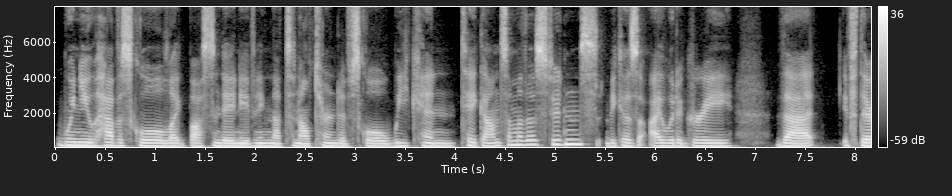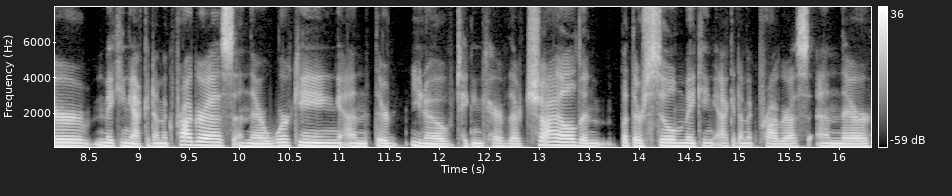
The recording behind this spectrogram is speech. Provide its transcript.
when you have a school like Boston Day and Evening, that's an alternative school, we can take on some of those students because I would agree that if they're making academic progress and they're working and they're you know taking care of their child and but they're still making academic progress and they're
